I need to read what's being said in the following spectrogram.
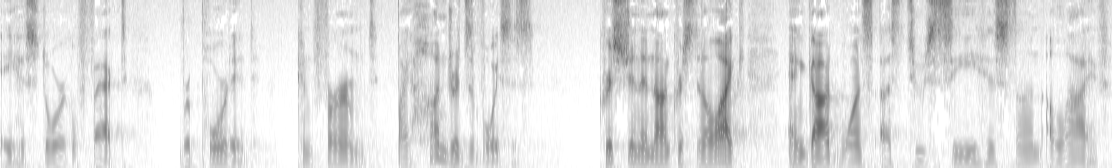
a historical fact, reported, confirmed by hundreds of voices, Christian and non Christian alike. And God wants us to see his son alive.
